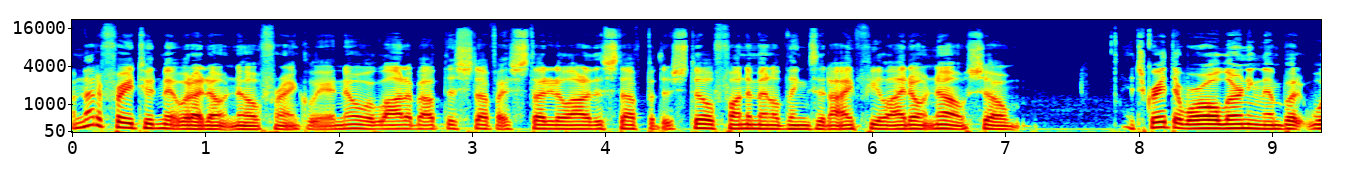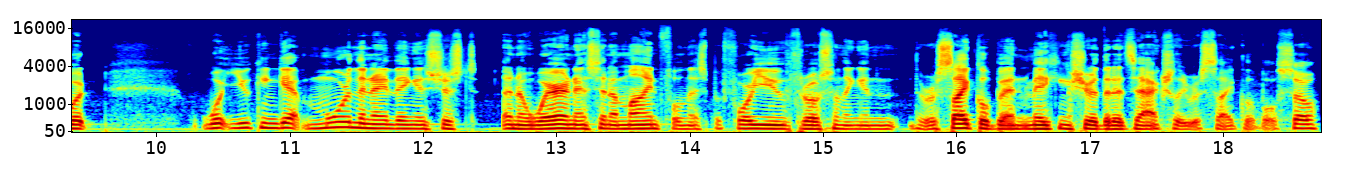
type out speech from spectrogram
I'm not afraid to admit what I don't know, frankly. I know a lot about this stuff. I've studied a lot of this stuff, but there's still fundamental things that I feel I don't know. So it's great that we're all learning them, but what what you can get more than anything is just an awareness and a mindfulness before you throw something in the recycle bin, making sure that it's actually recyclable. So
